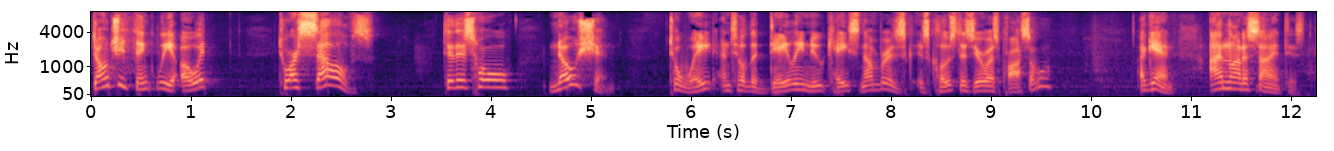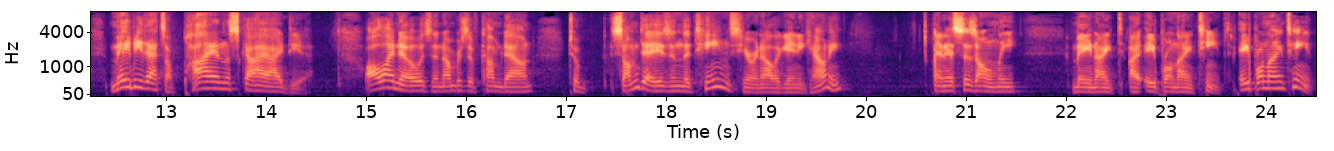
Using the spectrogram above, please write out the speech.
don't you think we owe it to ourselves, to this whole notion to wait until the daily new case number is as close to zero as possible? Again, I'm not a scientist. Maybe that's a pie in the sky idea. All I know is the numbers have come down to some days in the teens here in Allegheny County, and this is only May 19, uh, April 19th. April 19th,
